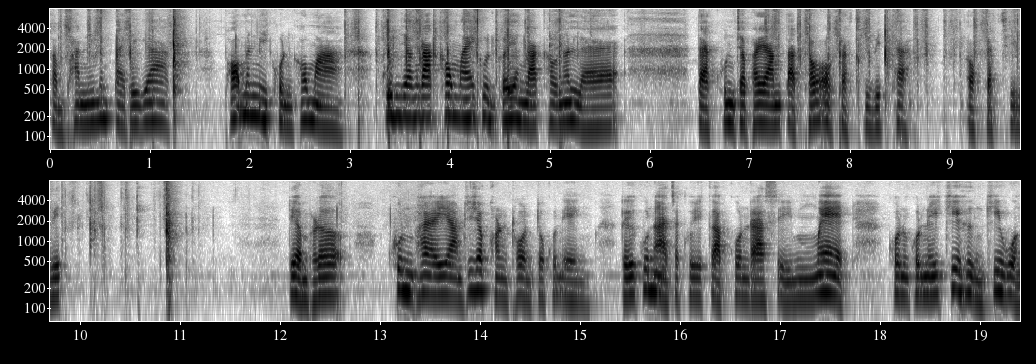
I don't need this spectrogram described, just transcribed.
สัมพันธ์นี้มันไปได้ยาก เพราะมันมีคนเข้ามา คุณยังรักเขาไหมคุณก็ยังรักเขานั่นแหละ แต่คุณจะพยายามตัดเขาออกจากชีวิตค่ะ ออกจากชีวิต เดือนเพลอคุณพยายามที่จะคอนโทรลตัวคุณเอง หรือคุณอาจจะคุยกับคนราศีเมษ คนคนนี้ขี้หึงขี้หวง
